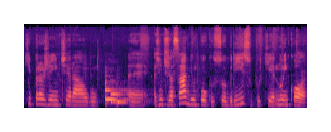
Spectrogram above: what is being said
que para a gente era algo. É, a gente já sabe um pouco sobre isso, porque no INCOR,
